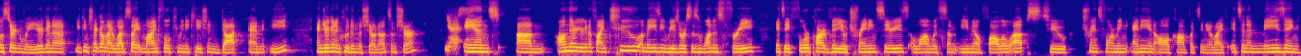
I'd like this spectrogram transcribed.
Most certainly. You're gonna you can check out my website, mindfulcommunication.me, and you're gonna include in the show notes, I'm sure. Yes. And um, on there, you're gonna find two amazing resources. One is free. It's a four-part video training series along with some email follow-ups to transforming any and all conflicts in your life. It's an amazing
